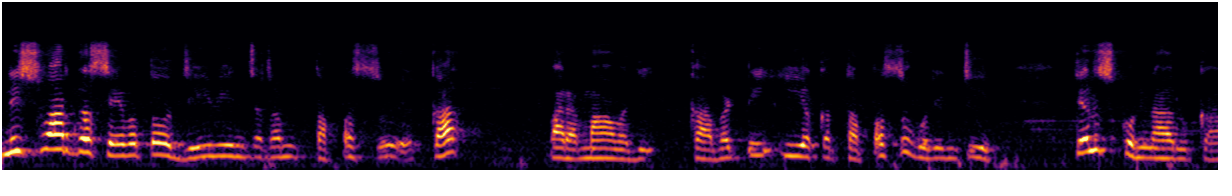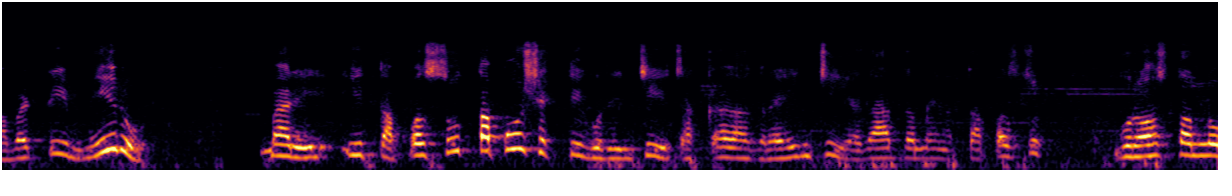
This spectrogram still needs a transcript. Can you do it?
నిస్వార్థ సేవతో జీవించడం తపస్సు యొక్క పరమావధి. కాబట్టి ఈ యొక్క తపస్సు గురించి తెలుసుకున్నారు కాబట్టి మీరు మరి ఈ తపస్సు తపోశక్తి గురించి చక్కగా గ్రహించి యథార్థమైన తపస్సు గృహస్థంలో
